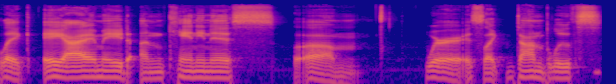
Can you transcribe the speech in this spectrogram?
like AI made uncanniness um where it's like Don Bluth's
